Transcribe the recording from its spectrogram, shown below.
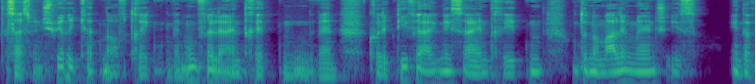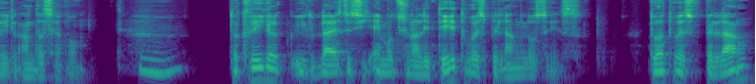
Das heißt, wenn Schwierigkeiten auftreten, wenn Unfälle eintreten, wenn Kollektivereignisse eintreten und der normale Mensch ist in der Regel andersherum. Mhm. Der Krieger leistet sich Emotionalität, wo es belanglos ist. Dort, wo es Belang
